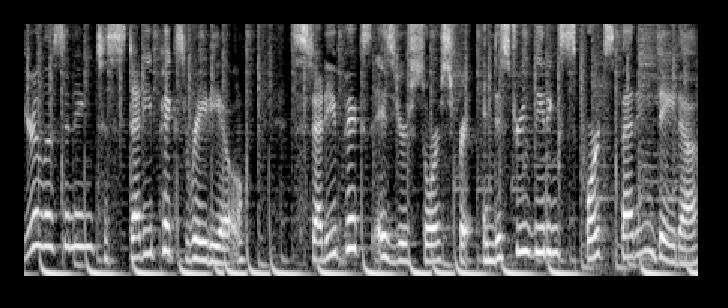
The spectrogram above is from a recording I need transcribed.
You're listening to Steady Picks Radio. Steady Picks is your source for industry leading sports betting data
